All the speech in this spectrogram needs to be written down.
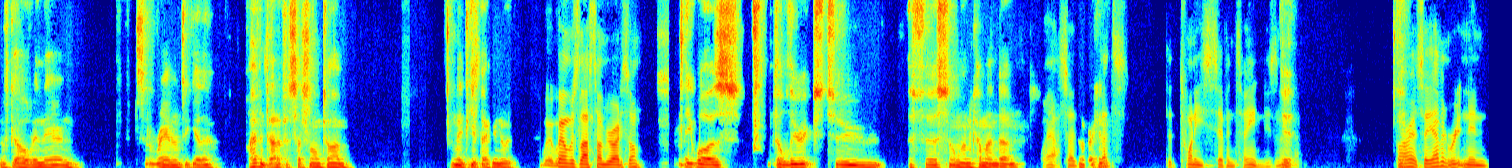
of gold in there and sort of ram them together. I haven't done it for such a long time. I need to get back into it. When was the last time you wrote a song? It was the lyrics to the first song on Come Undone. Wow, so that's the 2017, isn't it? Yeah. All right, so you haven't written in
